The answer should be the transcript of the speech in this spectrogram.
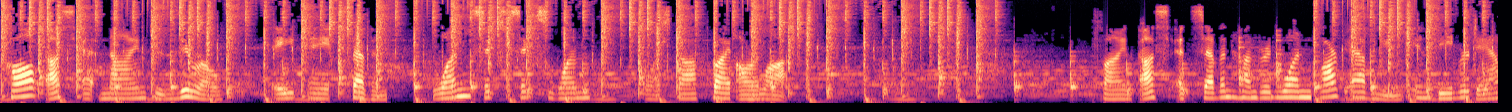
Call us at 920-887-1661 or stop by our lot. Find us at 701 Park Avenue in Beaver Dam,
